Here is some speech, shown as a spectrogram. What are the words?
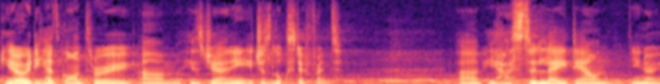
He already has gone through um, his journey. It just looks different. Uh, he has to lay down, you know,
